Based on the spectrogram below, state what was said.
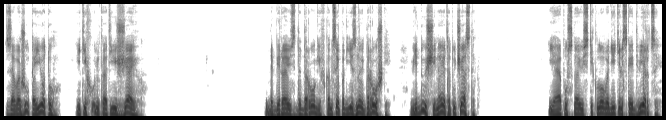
Завожу Тойоту и тихонько отъезжаю. Добираюсь до дороги в конце подъездной дорожки ведущий на этот участок. Я опускаю стекло водительской дверцы,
